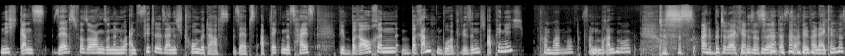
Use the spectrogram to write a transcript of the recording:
nicht ganz selbst versorgen, sondern nur ein Viertel seines Strombedarfs selbst abdecken. Das heißt, wir brauchen Brandenburg. Wir sind abhängig von Brandenburg? Von Brandenburg. Das ist eine bittere Erkenntnis. Das ist, eine, das ist auf jeden Fall eine Erkenntnis.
